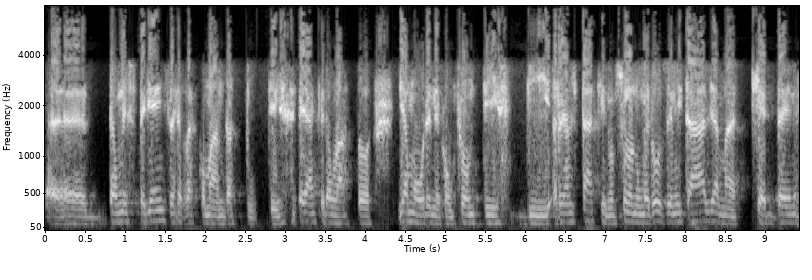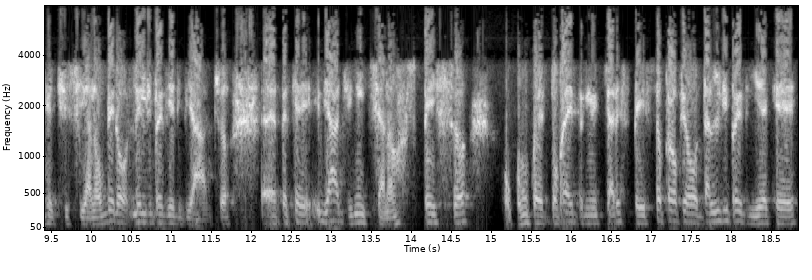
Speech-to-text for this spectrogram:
eh, da un'esperienza che raccomanda a tutti e anche da un atto di amore nei confronti di realtà che non sono numerose in Italia ma che è bene che ci siano, ovvero le librerie di viaggio, eh, perché i viaggi iniziano spesso o comunque dovrebbero iniziare spesso proprio da librerie che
